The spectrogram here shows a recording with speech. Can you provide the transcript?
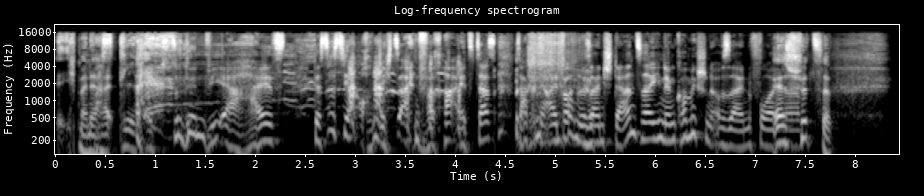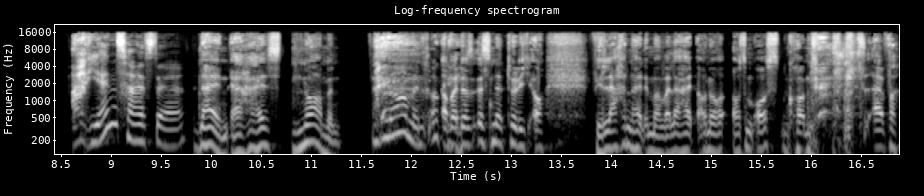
ich meine, was glaubst du denn, wie er heißt? Das ist ja auch nichts einfacher als das. Sag mir einfach nur sein Sternzeichen, dann komme ich schon auf seinen Vornamen. Er ist Schütze. Ach, Jens heißt er. Nein, er heißt Norman. Norman, okay. Aber das ist natürlich auch, wir lachen halt immer, weil er halt auch noch aus dem Osten kommt. Das ist einfach,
